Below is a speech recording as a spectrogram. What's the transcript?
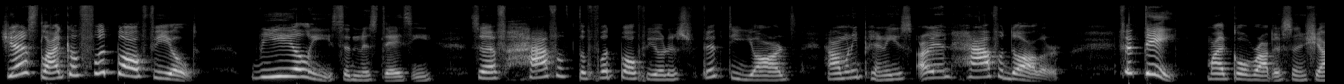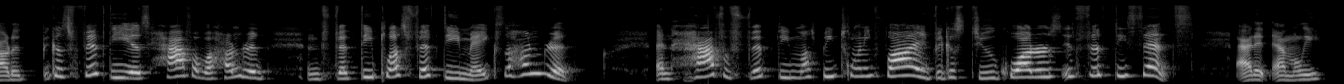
just like a football field. Really, said Miss Daisy. So if half of the football field is fifty yards, how many pennies are in half a dollar? Fifty, Michael Robinson shouted, because 50 is half of a hundred, and 50 plus 50 makes a hundred. And half of 50 must be 25, because two quarters is 50 cents, added Emily.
